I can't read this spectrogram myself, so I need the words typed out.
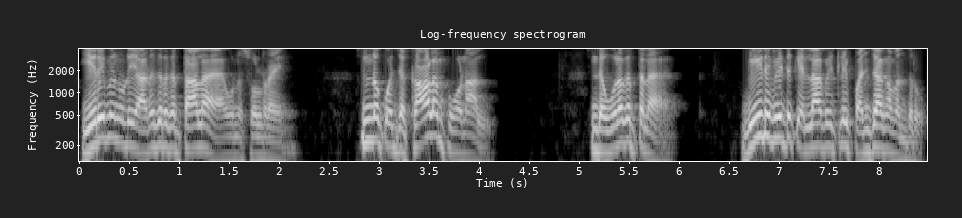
இறைவனுடைய அனுகிரகத்தால் ஒன்று சொல்கிறேன் இன்னும் கொஞ்சம் காலம் போனால் இந்த உலகத்தில் வீடு வீட்டுக்கு எல்லா வீட்லேயும் பஞ்சாங்கம் வந்துடும்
